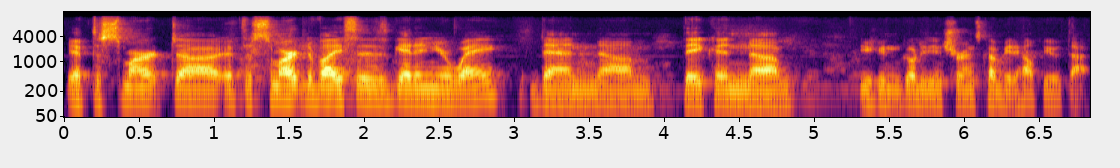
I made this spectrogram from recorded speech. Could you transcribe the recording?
if the smart uh, if the smart devices get in your way, then um, they can um, you can go to the insurance company to help you with that.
